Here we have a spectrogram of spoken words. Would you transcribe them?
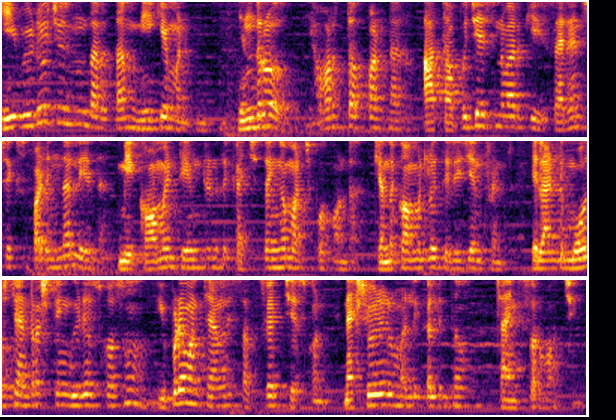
ఈ వీడియో చూసిన తర్వాత మీకేమనిపించింది? ఇందులో ఎవరు తప్పు అంటారు ఆ తప్పు చేసిన వారికి సరైన శిక్ష పడిందా లేదా? మీ కామెంట్ ఏంటంటే ఖచ్చితంగా మర్చిపోకుండా కింద కామెంట్లో తెలియజేయండి ఫ్రెండ్స్. ఇలాంటి మోస్ట్ ఇంట్రెస్టింగ్ వీడియోస్ కోసం ఇప్పుడే మన ఛానల్ సబ్స్క్రైబ్ చేసుకోండి. నెక్స్ట్ వీడియోలో మళ్ళీ కలుద్దాం. Thanks for watching.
